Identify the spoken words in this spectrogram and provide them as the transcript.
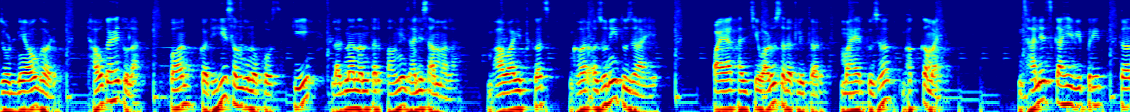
जोडणे अवघड. ठाऊक आहे तुला पण कधीही समजू नकोस की लग्नानंतर पाहुणी झालीस आम्हाला. भावा इतकंच घर अजूनही तुझं आहे. पायाखालची वाळू सरकली तर माहेर तुझं भक्कम आहे. झालेच काही विपरीत तर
